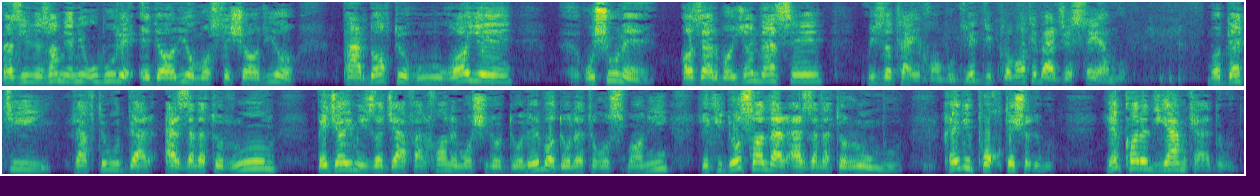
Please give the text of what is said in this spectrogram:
وزیر نظام یعنی عبور اداری و مستشاری و پرداخت حقوقای قشون آذربایجان دست میرزا تایخان بود. یه دیپلمات برجسته هم بود. مدتی رفته بود در ارزنت روم به جای میرزا جعفرخان مشیر و دوله با دولت عثمانی یکی دو سال در ارزنت روم بود. خیلی پخته شده بود. یک کار دیگه هم کرده بود.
